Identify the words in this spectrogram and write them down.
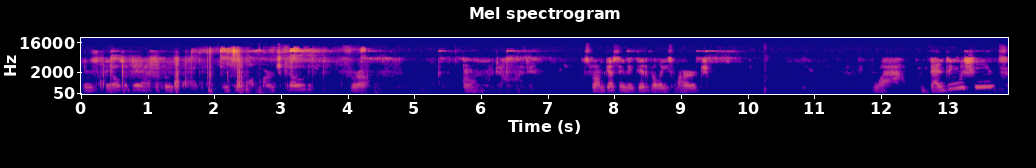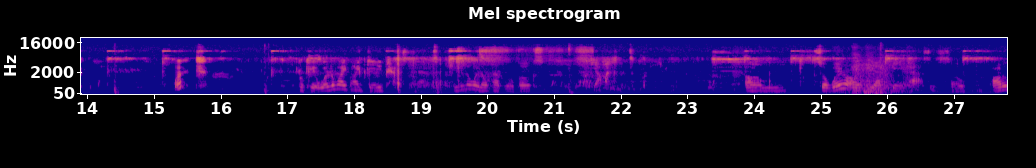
There's. They also did have the food bag. Redeem a merch code for a. Oh my god. So I'm guessing they did release merch. Wow. Vending machines? What? Okay, where do I buy Game Pass at? Even though I don't have Robux. Yeah, my. Um, so where are we at the Game Passes? So, auto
